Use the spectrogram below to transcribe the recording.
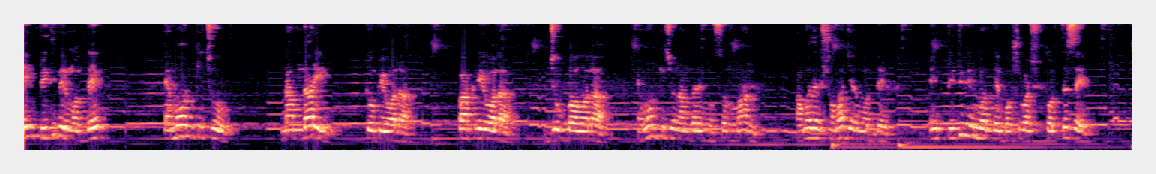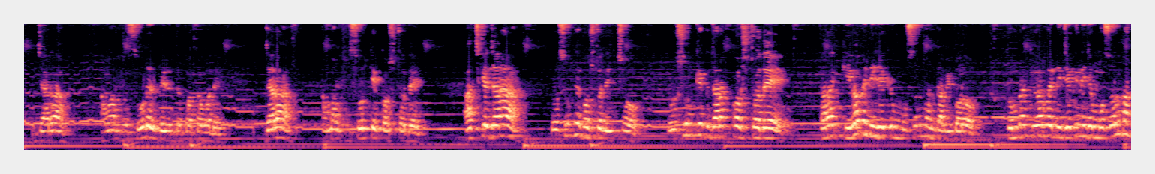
এই পৃথিবীর মধ্যে এমন কিছু নামদারি টুপিওয়ালা পাখড়িওয়ালা জুব্বাওয়ালা, এমন কিছু নামদারি মুসলমান আমাদের সমাজের মধ্যে, এই পৃথিবীর মধ্যে বসবাস করতেছে, যারা আমার রসুলের বিরুদ্ধে কথা বলে, যারা আমার রসুলকে কষ্ট দেয়। আজকে যারা রসুলকে কষ্ট দিচ্ছ, রসুলকে যারা কষ্ট দেয় তারা কীভাবে নিজেকে মুসলমান দাবি করো? তোমরা কীভাবে নিজেকে নিজে মুসলমান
